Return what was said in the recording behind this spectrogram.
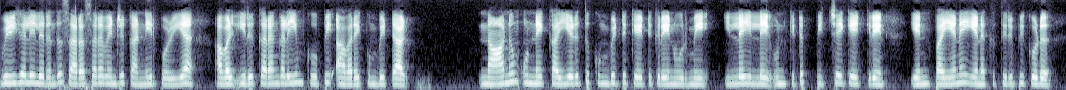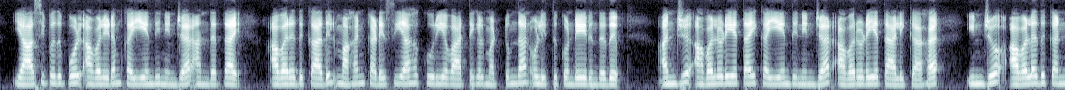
விழிகளிலிருந்து சரசரவென்று கண்ணீர் பொழிய அவள் இரு கரங்களையும் கூப்பி அவரை கும்பிட்டாள். நானும் உன்னை கையெடுத்து கும்பிட்டு கேட்டுக்கிறேன் ஊர்மி. இல்லை இல்லை உன்கிட்ட பிச்சை கேட்கிறேன். என் பையனை எனக்கு திருப்பி கொடு. யாசிப்பது போல் அவளிடம் கையேந்தி நின்றார் அந்த தாய். அவரது காதில் மகன் கடைசியாக கூறிய வார்த்தைகள் மட்டும்தான் ஒழித்து கொண்டே இருந்தது. அன்று அவளுடைய தாய் கையேந்தி நின்றார் அவருடைய தாலிக்காக. இன்றோ அவளது கண்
